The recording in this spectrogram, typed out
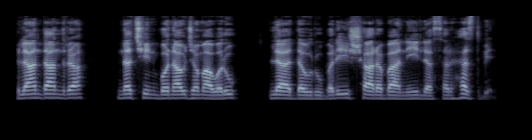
پلان دانرا نەچین بۆ ناو جەماوەر و لە دەوروبەری شارەبانی لەسەر هەست بین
